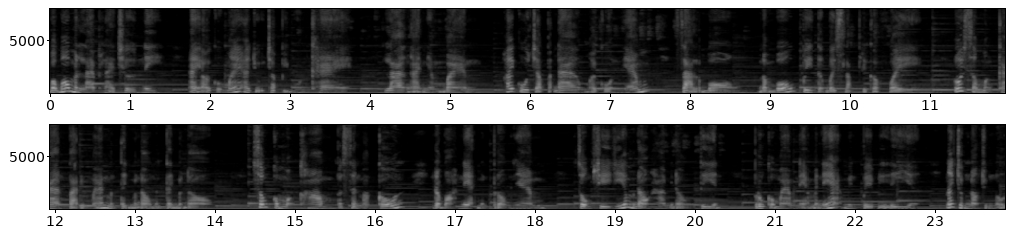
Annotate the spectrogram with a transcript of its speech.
បបរបន្លែផ្លែឈើនេះអាចឲ្យកុមារអាយុចាប់ពី4ខែឡើងអាចញ៉ាំបាន ហើយគួរចាប់ផ្ដើមឲ្យកូនញ៉ាំសាកល្បងដំបូង2ទៅ3ស្លាបព្រាកាហ្វេ រួចសូមបង្កើនបរិមាណបន្តិចម្ដងបន្តិចម្ដងសូមកុំបង្ខំប៉ះសិនមកកូន របស់អ្នកមិនព្រមញ៉ាំសូមព្យាយាមម្ដងហើយម្ដងទៀតព្រោះកុមារម្នាក់ម្នាក់មានពេលវេលានិងចំណង់ចំណូល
